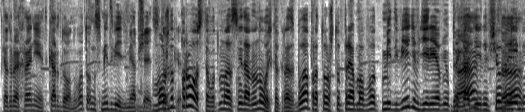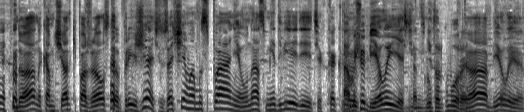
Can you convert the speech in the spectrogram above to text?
который охраняет кордон. Вот он с медведями общается. Можно только. просто. Вот у нас недавно новость как раз была про то, что прямо вот медведи в деревню приходили все да, время. Да, на Камчатке, пожалуйста, приезжайте. Зачем вам Испания? У нас медведи этих, как Там э, еще белые есть, не только бурые. Да, белые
